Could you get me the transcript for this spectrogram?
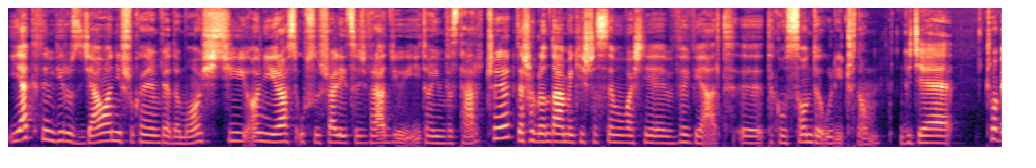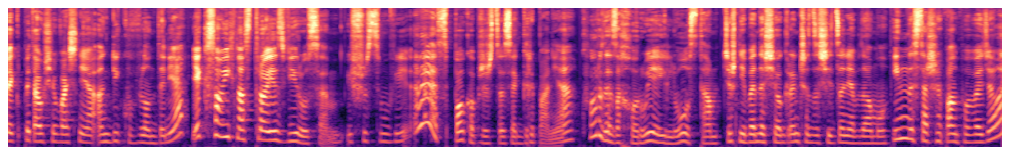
jak ten wirus działa, nie szukają wiadomości. Oni raz usłyszeli coś w radiu i to im wystarczy. Też oglądałam jakiś czas temu właśnie wywiad, yy, taką sondę uliczną, gdzie człowiek pytał się właśnie Anglików w Londynie, jak są ich nastroje z wirusem. I wszyscy mówili, e, spoko, przecież to jest jak grypa, nie? Kurde, zachoruję i luz tam. Przecież nie będę się ograniczać do siedzenia w domu. Inny starszy pan powiedział, e,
